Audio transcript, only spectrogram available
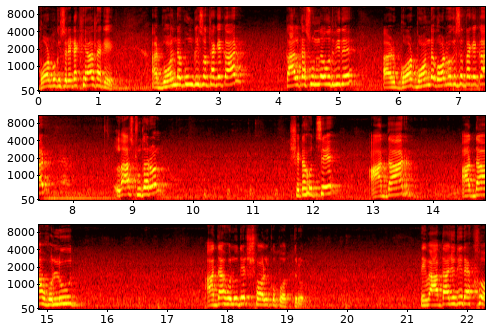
গর্ভকেশর। এটা খেয়াল থাকে। আর বন্ধা পুংকেশর থাকে কার? কালকা সুন্দর উদ্ভিদে। আর গর বন্ধা গর্ভকেশর থাকে কার? লাস্ট উদাহরণ। সেটা হচ্ছে আদার, আদা হলুদ, আদা হলুদের স্বল্পপত্র। দেখবে আদা যদি দেখো,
